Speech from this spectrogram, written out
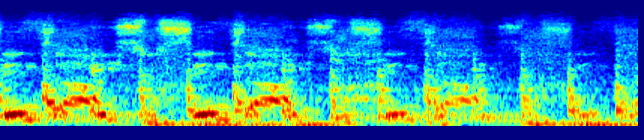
cinza, isso cinza, isso cinza, isso cinza.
